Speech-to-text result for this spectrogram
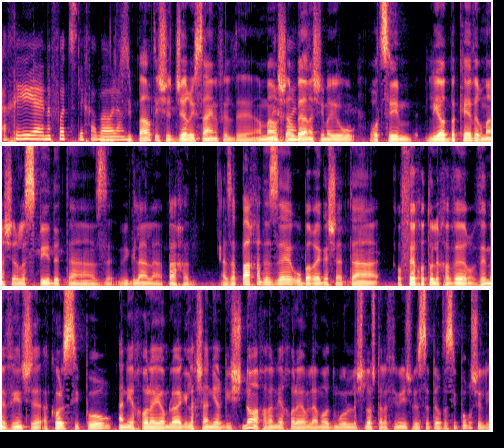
הכי אה, נפוץ, סליחה, בעולם. סיפרתי שג'רי סיינפלד אה, אמר נכון. שהרבה אנשים היו רוצים להיות בקבר מאשר להספיד את זה, בגלל הפחד. אז הפחד הזה הוא ברגע שאתה הופך אותו לחבר ומבין שהכל סיפור, אני יכול היום, לא אגיד לך שאני ארגיש נוח, אבל אני יכול היום לעמוד מול שלושת אלפים איש ולספר את הסיפור שלי.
